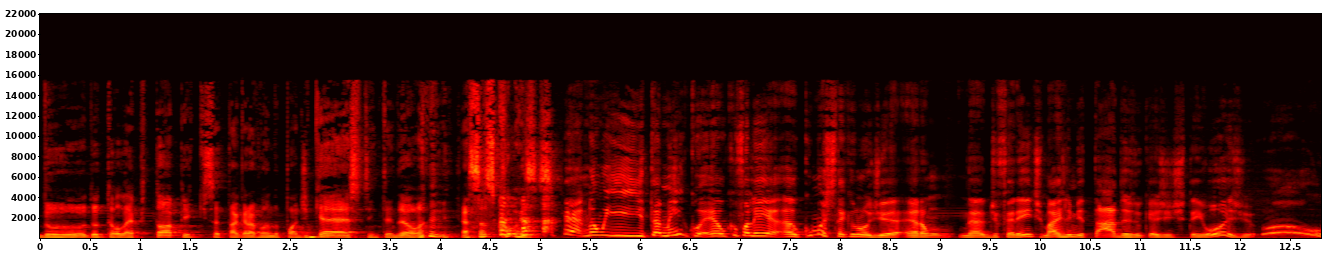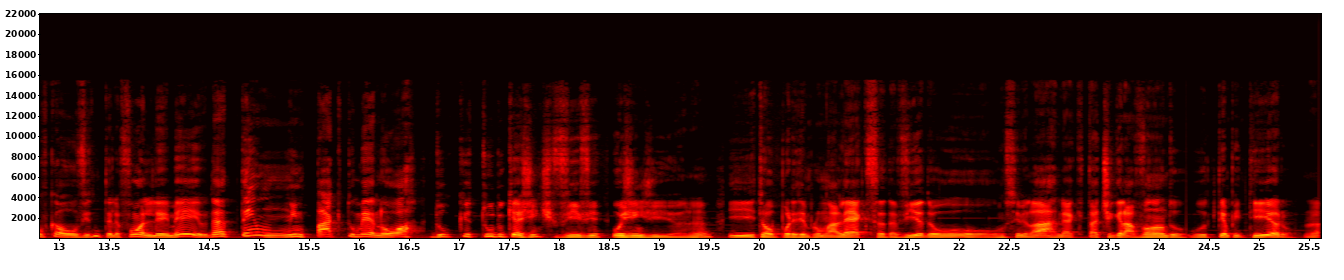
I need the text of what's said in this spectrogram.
do, do teu laptop que você tá gravando podcast, entendeu? Essas coisas. é, não, e, e, também é o que eu falei, é, como as tecnologias eram né, diferentes, mais limitadas do que a gente tem hoje, ou ficar ouvindo no telefone, ler e-mail, né, tem um impacto menor do que tudo que a gente vive hoje em dia, né? E, então, por exemplo, uma Alexa da vida ou um similar, né, que tá te gravando o tempo inteiro, né?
